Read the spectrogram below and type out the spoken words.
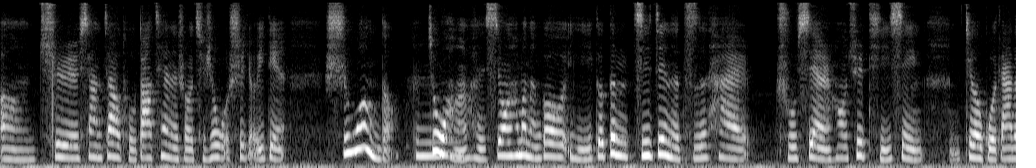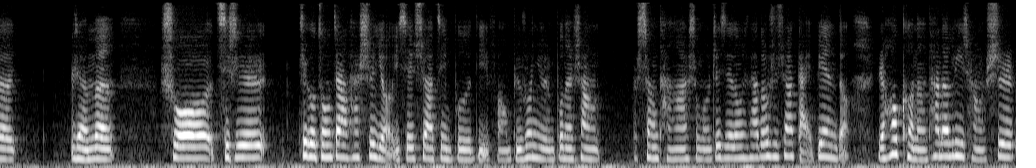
嗯，去向教徒道歉的时候，其实我是有一点失望的，就我好像很希望他们能够以一个更激进的姿态出现，然后去提醒这个国家的人们，说其实这个宗教它是有一些需要进步的地方，比如说女人不能上。圣堂啊，什么这些东西，它都是需要改变的。然后可能他的立场是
